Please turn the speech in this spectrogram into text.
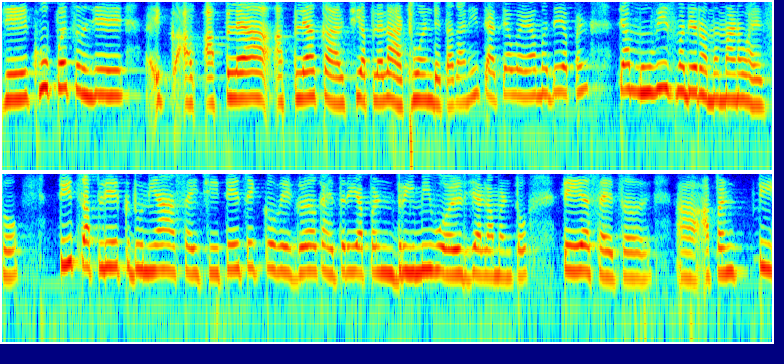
जे खूपच म्हणजे एक आपल्या आपल्या काळची आपल्याला आठवण देतात आणि त्या त्या वयामध्ये आपण त्या मूवीजमध्ये रममाण व्हायचो. तीच आपली एक दुनिया असायची तेच एक वेगळं काहीतरी आपण ड्रीमी वर्ल्ड ज्याला म्हणतो ते असायचं. आपण ती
